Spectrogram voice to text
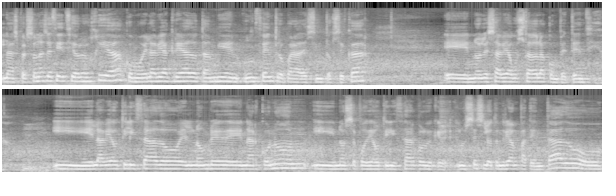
las personas de cienciología, como él había creado también un centro para desintoxicar, eh, no les había gustado la competencia. Y él había utilizado el nombre de Narconón y no se podía utilizar porque no sé si lo tendrían patentado o,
